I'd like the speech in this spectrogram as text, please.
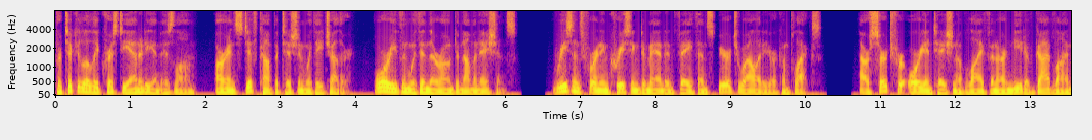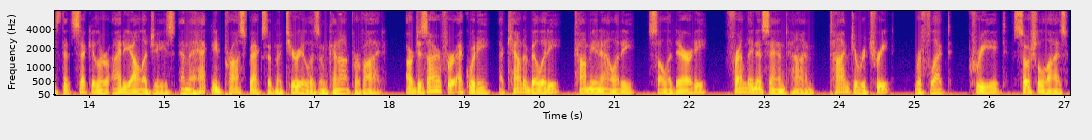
particularly Christianity and Islam, are in stiff competition with each other, or even within their own denominations. Reasons for an increasing demand in faith and spirituality are complex. Our search for orientation of life and our need of guidelines that secular ideologies and the hackneyed prospects of materialism cannot provide. Our desire for equity, accountability, communality, solidarity, friendliness, and time, time to retreat, reflect, create, socialize,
